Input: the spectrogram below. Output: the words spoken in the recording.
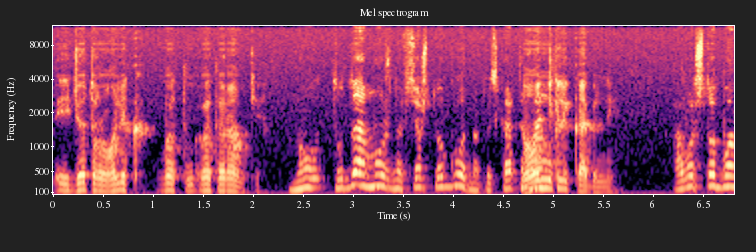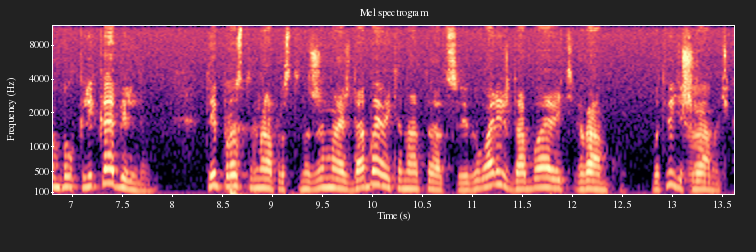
идет ролик в, этом, в этой рамке. Ну, туда можно все что угодно. То есть, когда Но он мон- не кликабельный. А вот чтобы он был кликабельным, ты просто-напросто нажимаешь «Добавить аннотацию» и говоришь «Добавить рамку». Вот видишь А. рамочка.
